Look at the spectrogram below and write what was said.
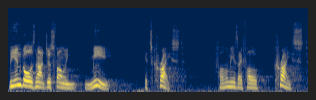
The end goal is not just following me, it's Christ. Follow me as I follow Christ.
